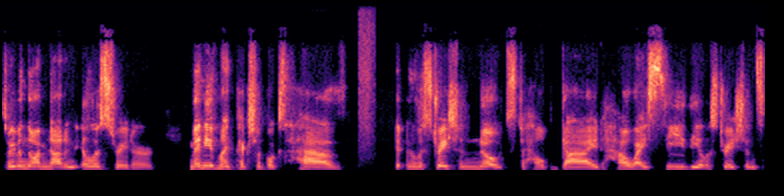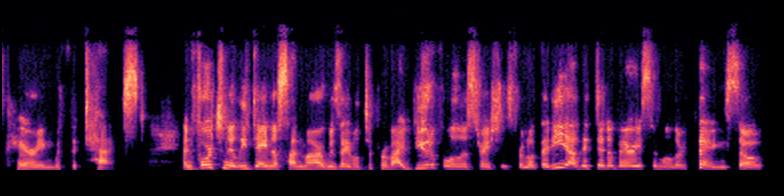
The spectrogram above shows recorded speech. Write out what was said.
So even though I'm not an illustrator, many of my picture books have illustration notes to help guide how I see the illustrations pairing with the text. And fortunately, Dana Sanmar was able to provide beautiful illustrations for Loteria that did a very similar thing. So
